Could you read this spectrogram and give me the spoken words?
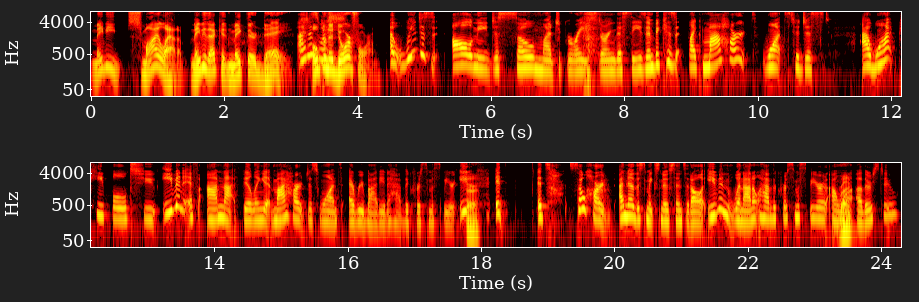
maybe smile at them. Maybe that could make their day. I just Open wish- a door for them. Uh, we just all need just so much grace during this season because like my heart wants to just I want people to even if I'm not feeling it, my heart just wants everybody to have the Christmas spirit. E- Sure. It it's so hard. I know this makes no sense at all. Even when I don't have the Christmas spirit, I Right. want others to.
